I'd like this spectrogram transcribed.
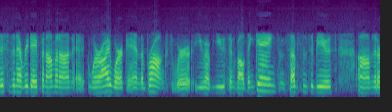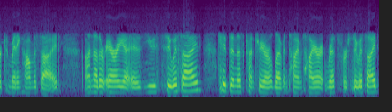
this is an everyday phenomenon uh, where I work in the Bronx, where you have youth involved in gangs and substance abuse um, that are committing homicide. Another area is youth suicide. Kids in this country are 11 times higher at risk for suicide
